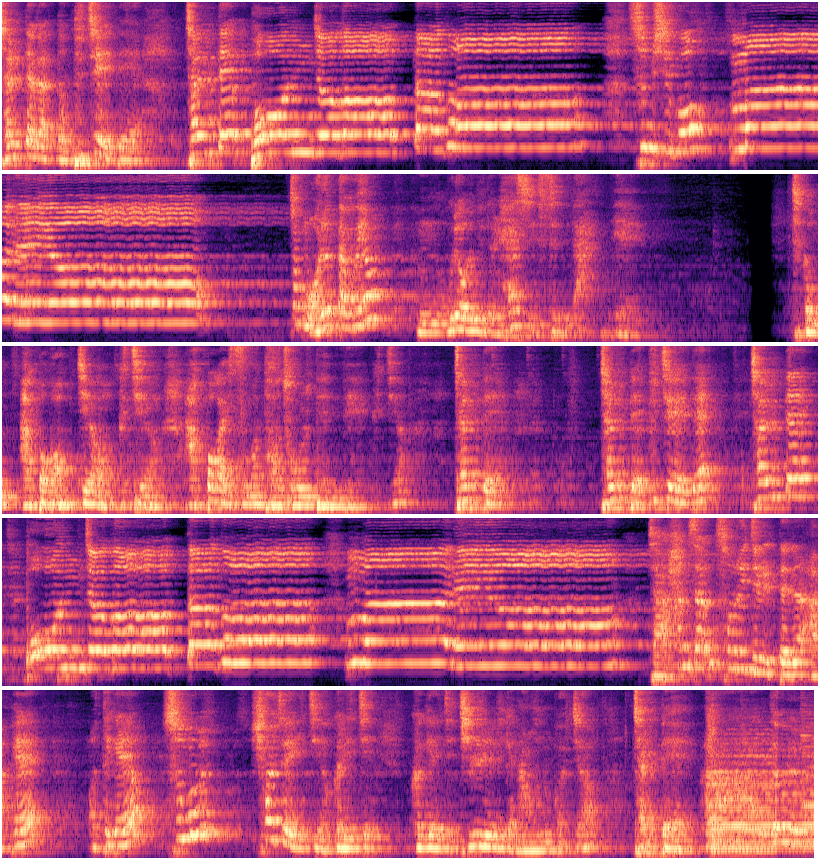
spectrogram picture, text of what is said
절대, 절대가 또 붙여야 돼. 절대 본 적 없다고 숨 쉬고 말해요. 좀 어렵다고요? 음, 우리 언니들 할 수 있습니다. 예. 지금 악보가 없죠? 그치요? 악보가 있으면 더 좋을 텐데, 그죠? 절대, 절대 붙여야 돼. 절대 본 적 없 지를 때는 앞에 어떻게 해요? 숨을 쉬어줘야지요. 그랬지? 그게 이제 진리는 게 나오는 거죠. 절대 하나, 둘,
